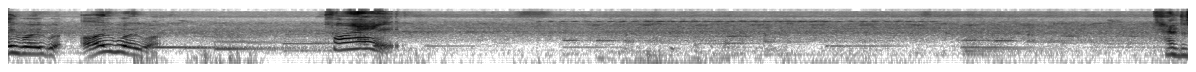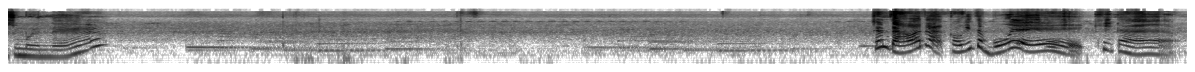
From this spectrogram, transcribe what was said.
아이고 아이고 아이고 아이고. 가와이. 잘도 숨어있네. 좀 나와라. 거기다 뭐해 키가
